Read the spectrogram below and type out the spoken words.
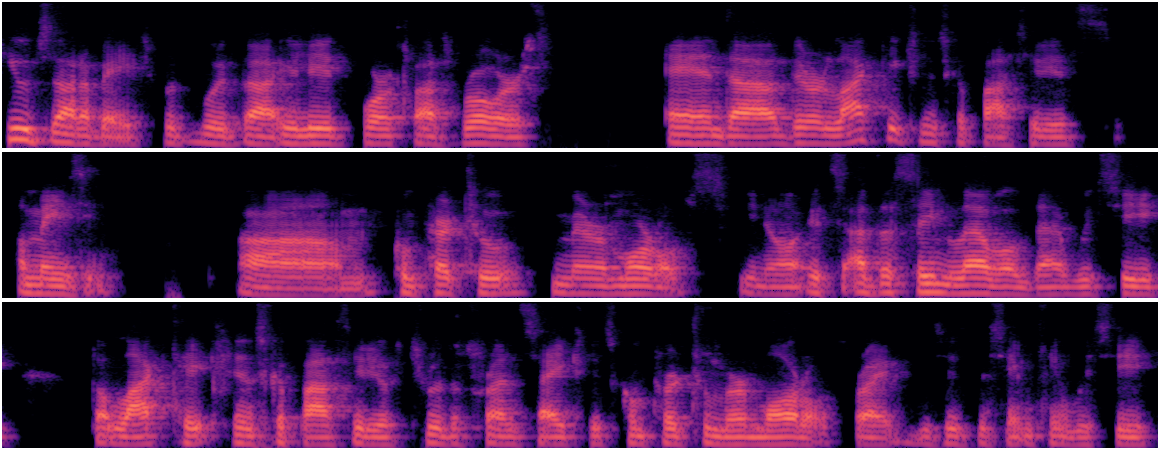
huge database with, with elite world class rowers. And their lactate clearance capacity is amazing um, compared to mere mortals. You know, it's at the same level that we see the lactate clearance capacity of Tour de France cyclists compared to mere mortals, right? This is the same thing we see,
